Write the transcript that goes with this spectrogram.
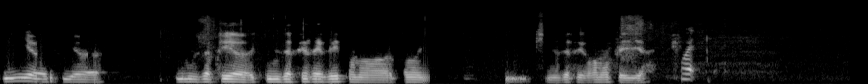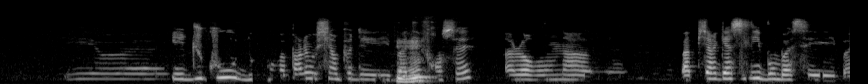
qui, euh, qui nous a fait, qui nous a fait rêver pendant, pendant, qui nous a fait vraiment plaisir. Ouais. Et du coup, donc on va parler aussi un peu des, bah, des mhm. Français. Alors, on a bah, Pierre Gasly, bon, bah, c'est bah,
